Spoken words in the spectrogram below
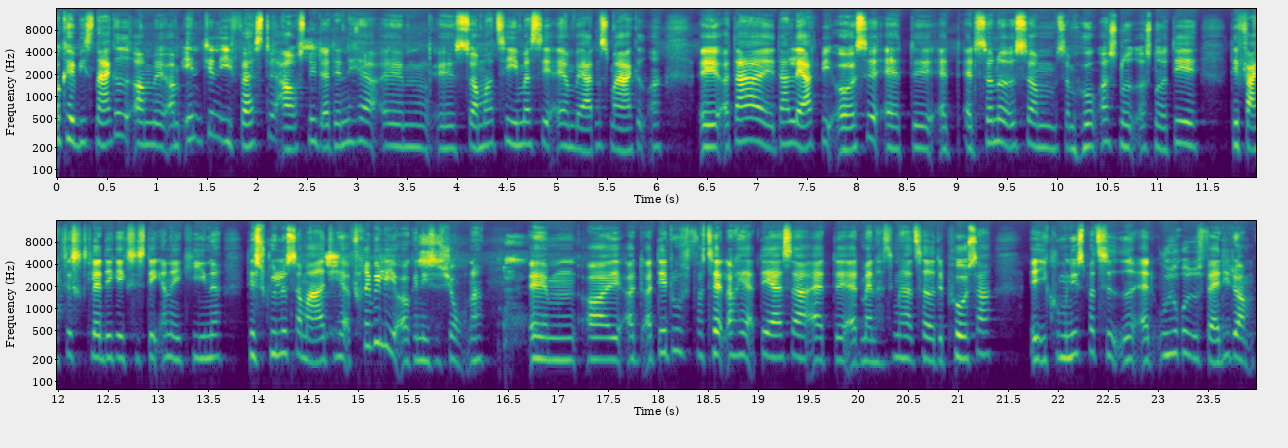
Okay, vi snakkede om, øh, om Indien i første afsnit af den her øhm, øh, sommertema-serie om verdensmarkeder. Øh, og der, øh, der lærte vi også, at, øh, at, at sådan noget som, som hungersnød og sådan noget, det, det er faktisk slet ikke eksisterende i Kina. Det skyldes så meget af de her frivillige organisationer. Øh, og, og, og det du fortæller her, det er så, at, øh, at man simpelthen har taget det på sig, Øh, i Kommunistpartiet at udrydde fattigdom.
